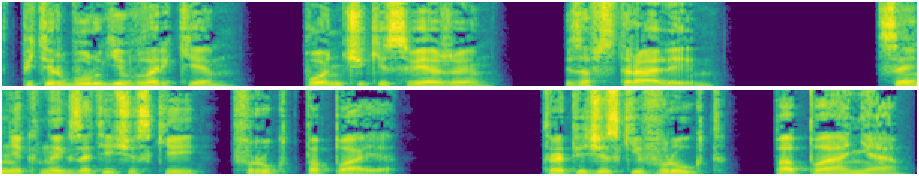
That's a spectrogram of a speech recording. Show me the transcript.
В Петербурге в ларьке. Пончики свежие, из Австралии. Ценник на экзотический фрукт папайя. Тропический фрукт папаня.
